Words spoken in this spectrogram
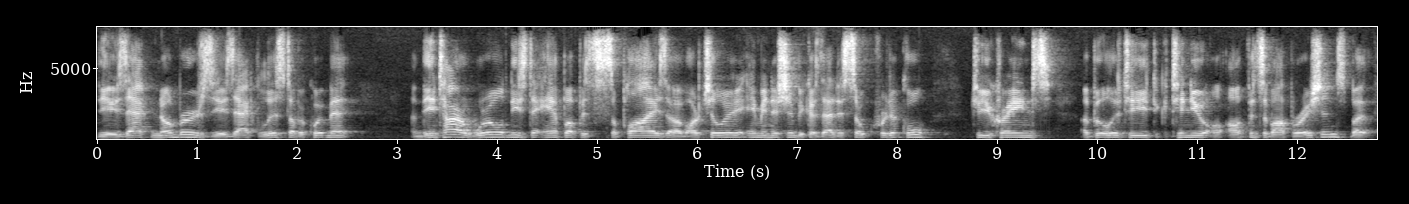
The exact numbers, the exact list of equipment, and the entire world needs to amp up its supplies of artillery ammunition because that is so critical to Ukraine's ability to continue offensive operations. But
